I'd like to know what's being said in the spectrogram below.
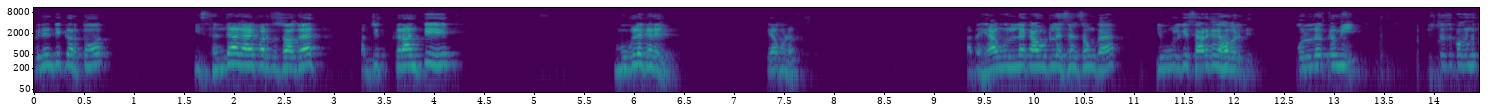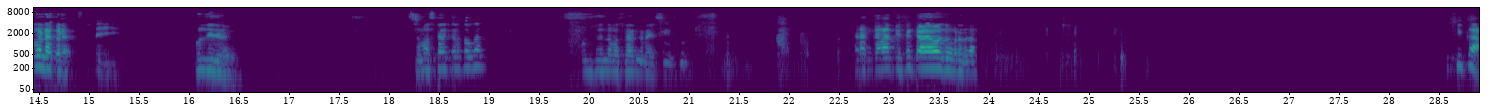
विनंती करतो की संध्या गायकवाडचं स्वागत. आमची क्रांती मुगळे करेल. यापुढं. आता ह्या मुलीला काय उठलं असेल सांगू का? ही मुलगी सारखं घाबरते. बोलणं कमी. नुसतंच पकडून तोंडाकडं. बोल दे तिला. नमस्कार करतो का? बोल नमस्कार करायचं. करा तिथे टाळ्या वाजव बरं जरा. शिका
